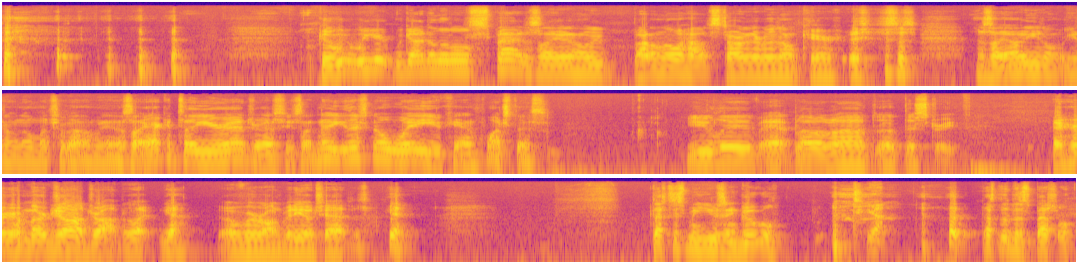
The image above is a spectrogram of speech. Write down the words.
Cause we, we we got in a little spat. It's like you know we, I don't know how it started. I really don't care. It's just it's like oh you don't you don't know much about me. It's like I can tell you your address. He's like no, you- there's no way you can. Watch this. You live at blah blah blah up this street. I heard her jaw dropped. We're like yeah, over on video chat. Like, Yeah, that's just me using Google. yeah That's nothing special.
